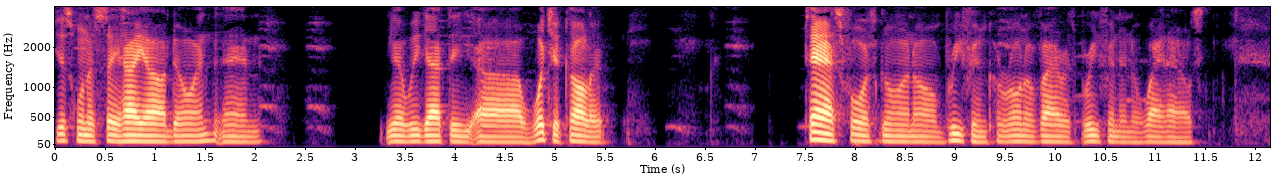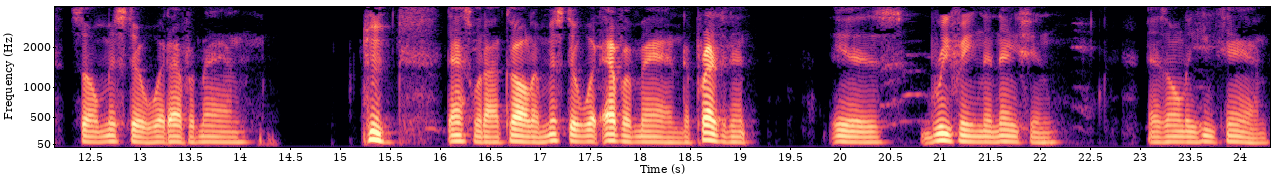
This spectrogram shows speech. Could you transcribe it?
just want to say how y'all doing and yeah we got the uh what you call it task force going on briefing coronavirus briefing in the white house. So mr whatever man that's what i call him mr whatever man the president is briefing the nation as only he can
